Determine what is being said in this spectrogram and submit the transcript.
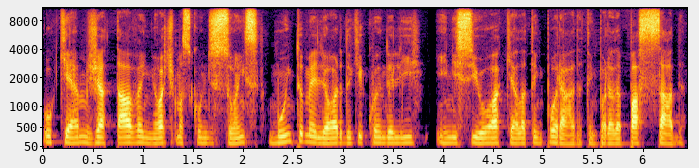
o Cam já estava em ótimas condições, muito melhor do que quando ele iniciou aquela temporada, temporada passada.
